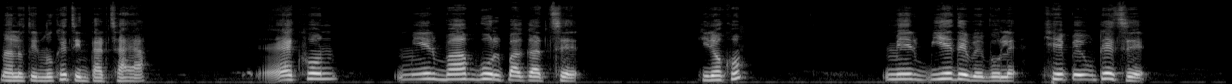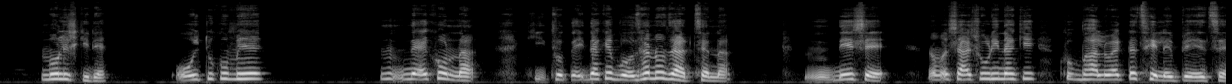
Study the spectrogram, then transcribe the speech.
মালতীর মুখে চিন্তার ছায়া। এখন মেয়ের বাপ গোল পাকাচ্ছে। কীরকম? মেয়ের বিয়ে দেবে বলে, খেপে উঠেছে। বলিস কি রে? ওইটুকু মেয়ে? দেখো না, কিছুতেই তাকে বোঝানো যাচ্ছে না। দেশে আমার শাশুড়ি নাকি খুব ভালো একটা ছেলে পেয়েছে।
